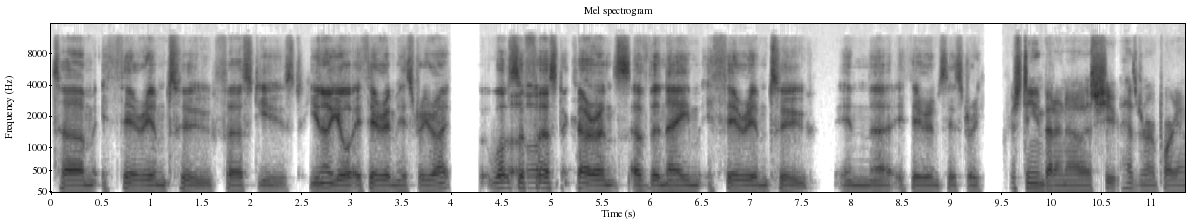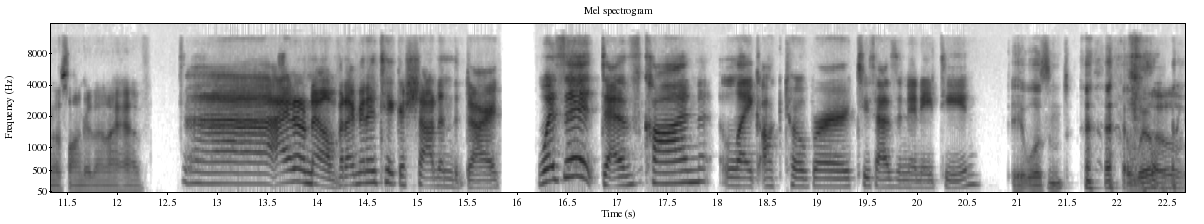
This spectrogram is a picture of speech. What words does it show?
term Ethereum 2 first used? You know your Ethereum history, right? What's the first occurrence of the name Ethereum 2 in uh, Ethereum's history? Christine better know this. She has been reporting this longer than I have. Uh, I don't know, but I'm going to take a shot in the dark. Was it DevCon like October 2018? It wasn't. Will. Oh,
